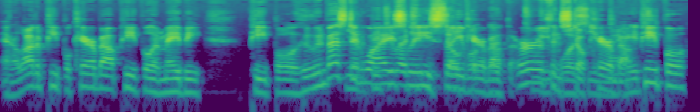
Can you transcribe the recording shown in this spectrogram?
and a lot of people care about people and maybe people who invested but did you actually wisely still care about the earth and still care about people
